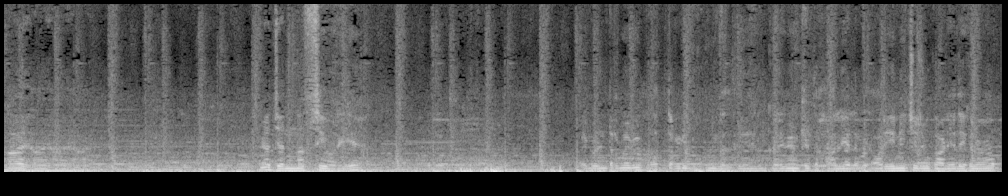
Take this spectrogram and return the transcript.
हाय हाय हाय हाय। यहाँ जन्नत सी हो रही है। विंटर में भी बहुत तगड़ी धूप निकलती है, गर्मियों की तो हाल ही अलग है। और ये नीचे जो गाड़ियाँ देख रहे हो आप,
